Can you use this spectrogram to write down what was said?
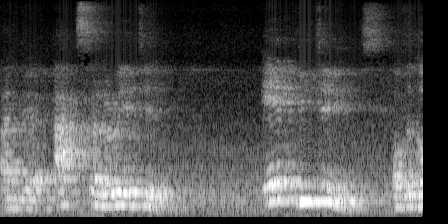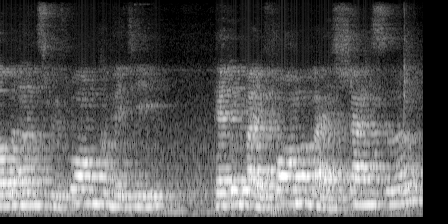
and we're accelerated. Eight meetings of the Governance Reform Committee headed by former Vice Chancellor,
